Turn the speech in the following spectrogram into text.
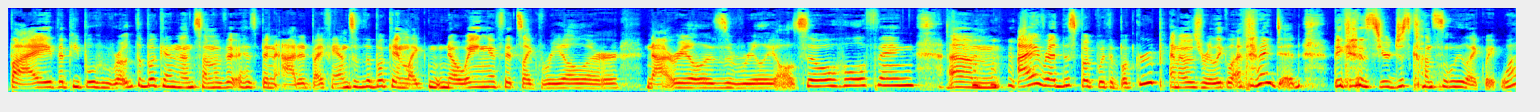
by the people who wrote the book and then some of it has been added by fans of the book and like knowing if it's like real or not real is really also a whole thing. Um, i read this book with a book group and i was really glad that i did because you're just constantly like wait what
